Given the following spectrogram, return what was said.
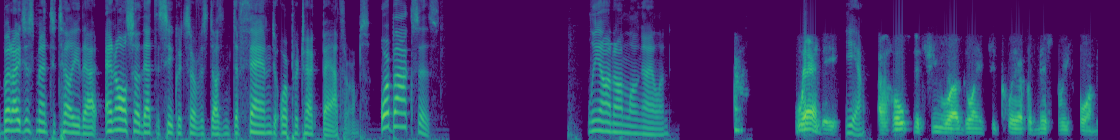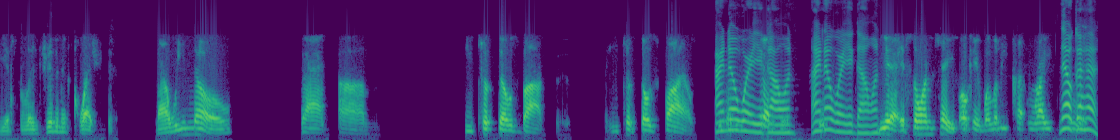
But I just meant to tell you that. And also that the Secret Service doesn't defend or protect bathrooms or boxes. Leon on Long Island. Randi. Yeah. I hope that you are going to clear up a mystery for me. It's a legitimate question. Now, we know that um, he took those boxes he took those files. I know where you're going. It. I know where you're going. Yeah, it's on tape. Okay, well, let me cut right. No, go it. ahead.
